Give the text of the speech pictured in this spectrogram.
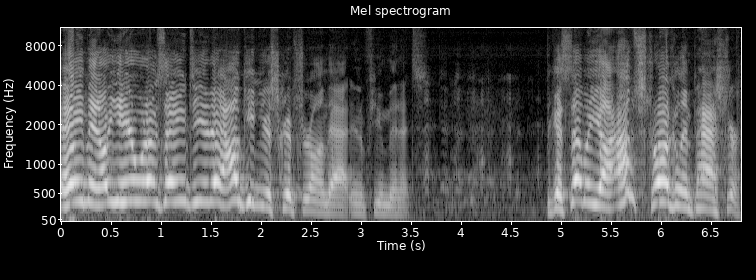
Amen. Are you hear what I'm saying to you today? I'll give you a scripture on that in a few minutes. Because some of y'all, I'm struggling, Pastor.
